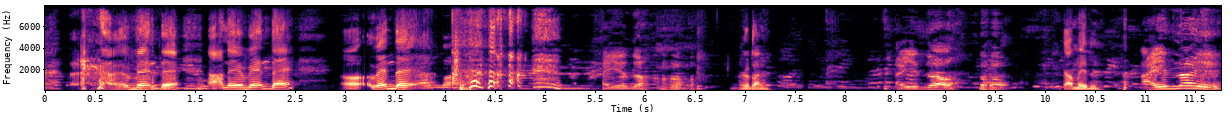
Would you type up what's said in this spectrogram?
eh. 20? Ano yung 20? Oh, 20. Ayun daw. Utang. Ayun daw. Kamil. Ayun daw eh.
